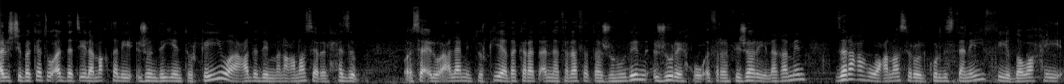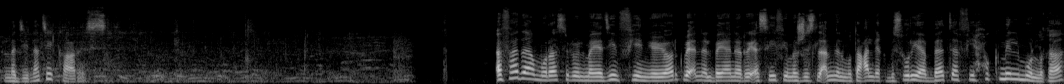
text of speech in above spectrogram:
الاشتباكات أدت إلى مقتل جندي تركي وعدد من عناصر الحزب. وسائل إعلام تركية ذكرت أن ثلاثة جنود جرحوا إثر انفجار لغم زرعه عناصر الكردستاني في ضواحي مدينة كارس أفاد مراسل الميادين في نيويورك بأن البيان الرئاسي في مجلس الأمن المتعلق بسوريا بات في حكم الملغى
